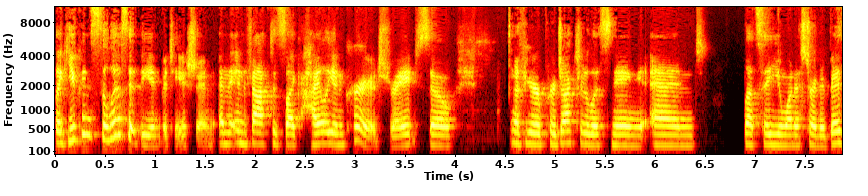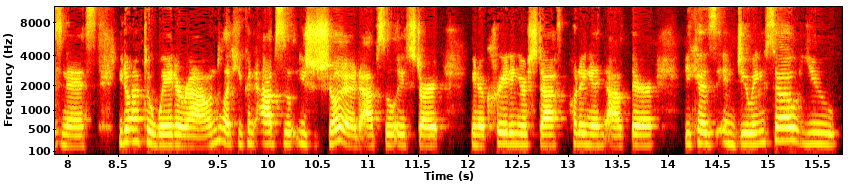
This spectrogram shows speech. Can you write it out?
Like you can solicit the invitation and in fact it's like highly encouraged right? So if you're a projector listening and let's say you want to start a business you don't have to wait around. Like you can absolutely you should absolutely start you know creating your stuff putting it out there because in doing so you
